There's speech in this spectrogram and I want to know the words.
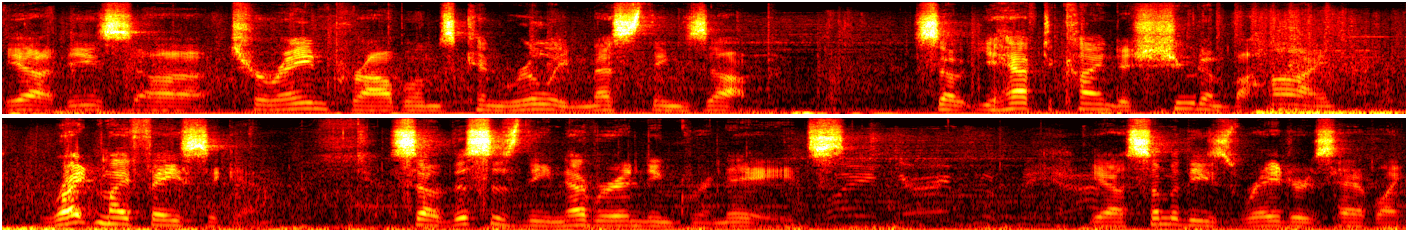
Yeah, these uh, terrain problems can really mess things up. So you have to kind of shoot him behind, right in my face again. So this is the never-ending grenades. Yeah, some of these raiders have like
